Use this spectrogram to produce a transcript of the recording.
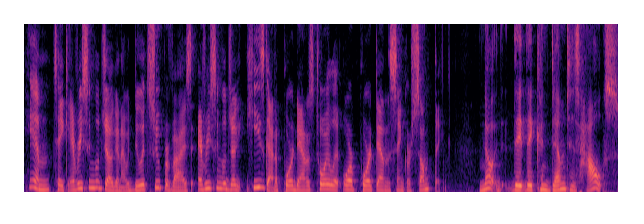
him take every single jug and I would do it supervised. Every single jug he's got to pour down his toilet or pour it down the sink or something. No, they they condemned his house.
